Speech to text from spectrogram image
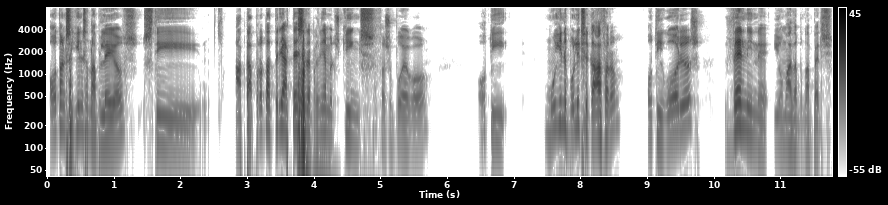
όταν ξεκίνησαν τα playoffs, στη... από τα πρώτα 3-4 παιχνίδια με τους Kings, θα σου πω εγώ, ότι μου έγινε πολύ ξεκάθαρο ότι οι Warriors δεν είναι η ομάδα που ήταν πέρσι.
